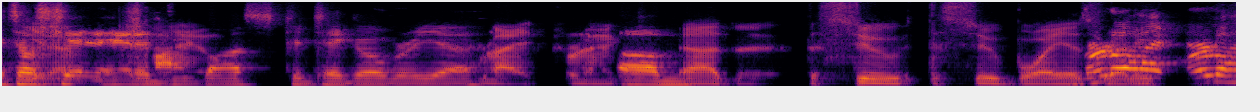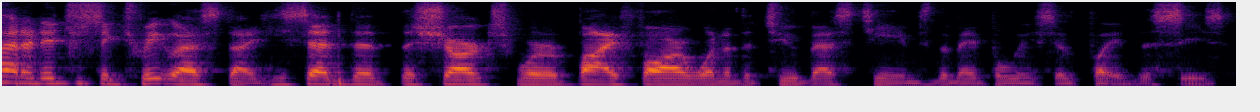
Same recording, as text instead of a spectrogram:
until Shanahan know, and Dubas could take over. Yeah, right, correct. Um, uh, the the Soo the Soo boy is. Mirtle had, Mirtle had an interesting tweet last night. He said that the Sharks were by far one of the two best teams the Maple Leafs have played this season.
